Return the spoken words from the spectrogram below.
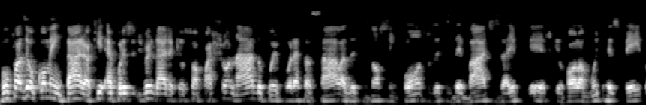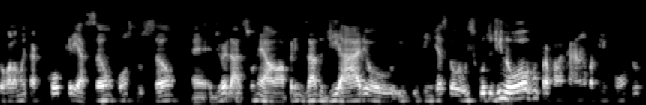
Vou fazer o um comentário aqui. É por isso de verdade é que eu sou apaixonado por, por essas salas, esses nossos encontros, esses debates aí, porque acho que rola muito respeito, rola muita cocriação, construção. É, de verdade, surreal. É um aprendizado diário. E, e tem dias que eu escuto de novo para falar: caramba, aquele ponto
